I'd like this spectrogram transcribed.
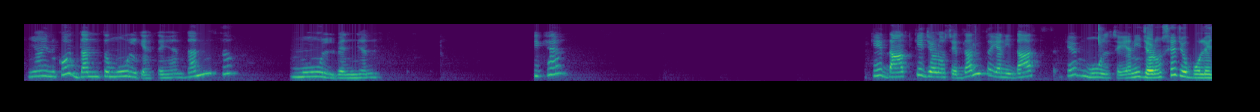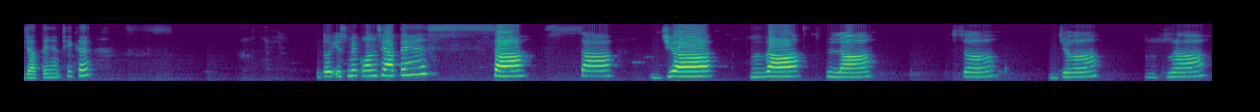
या इनको दंतमूल कहते हैं। दंत मूल व्यंजन। ठीक है? कि दांत की जड़ों से, दंत यानी दांत के मूल से, यानी जड़ों से जो बोले जाते हैं, ठीक है? तो इसमें कौन से आते हैं? सा सा, ज, रा, ला, स, ज, रा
